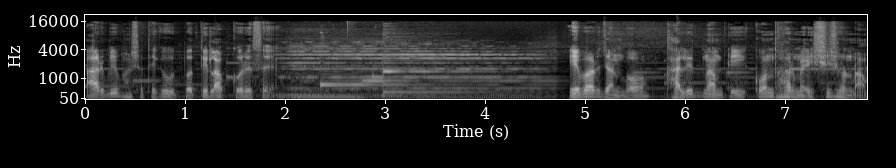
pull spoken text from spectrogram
আরবি ভাষা থেকে উৎপত্তি লাভ করেছে। এবার জানব খালিদ নামটি কোন ধর্মের শিশুর নাম।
